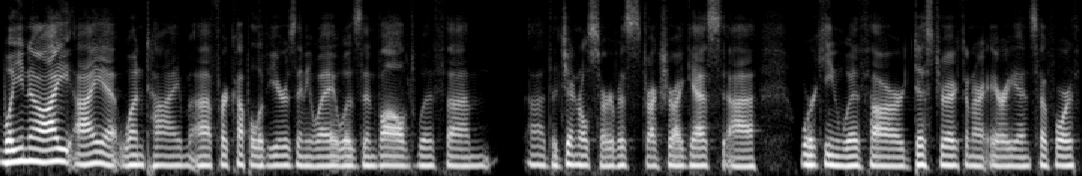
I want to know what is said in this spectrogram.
well, you know, I, I at one time uh, for a couple of years anyway was involved with um, uh, the general service structure, I guess, uh, working with our district and our area and so forth.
